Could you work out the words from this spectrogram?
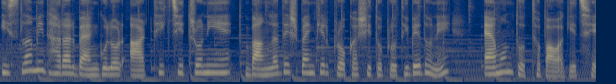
ইসলামী ধারার ব্যাংকগুলোর আর্থিক চিত্র নিয়ে বাংলাদেশ ব্যাংকের প্রকাশিত প্রতিবেদনে এমন তথ্য পাওয়া গেছে।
